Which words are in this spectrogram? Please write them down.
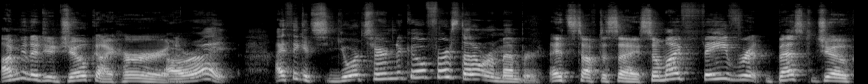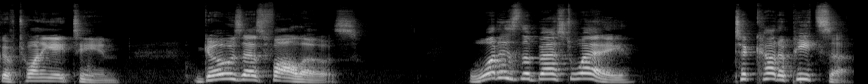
I'm gonna do joke I heard. All right. I think it's your turn to go first. I don't remember. It's tough to say. So my favorite best joke of 2018 goes as follows. What is the best way to cut a pizza?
